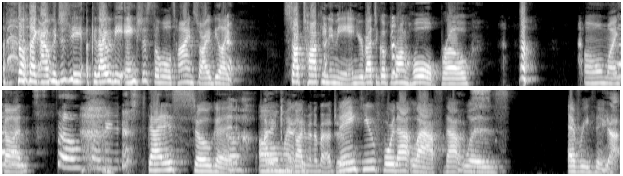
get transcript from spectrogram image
like, I would just be because I would be anxious the whole time. So I'd be like, "Stop talking to me," and you're about to go up the wrong hole, bro. oh my god so funny. That is so good. Uh, oh my god. Even imagine. Thank you for that laugh. That That's... was everything. Yeah.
